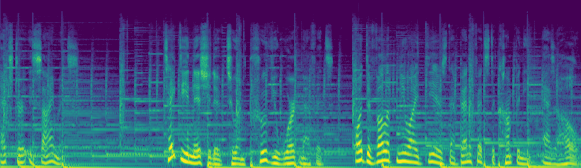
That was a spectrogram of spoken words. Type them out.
extra assignments. Take the initiative to improve your work methods or develop new ideas that benefits the company as a whole.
